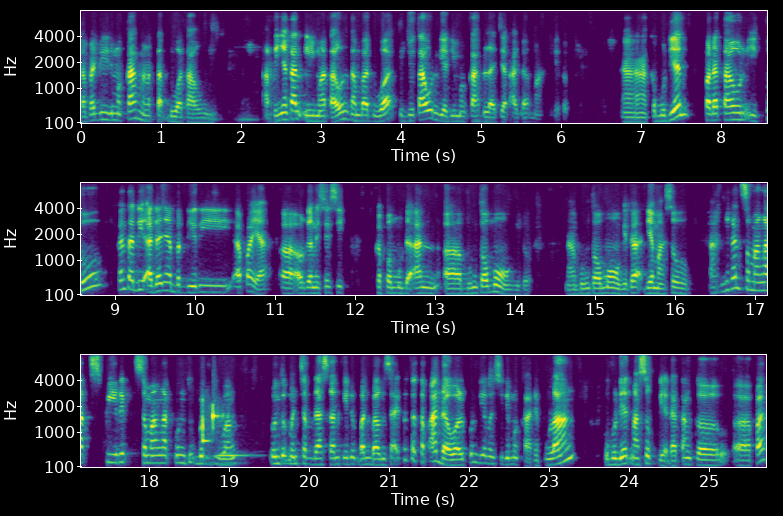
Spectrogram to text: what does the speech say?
sampai di Mekah menetap dua tahun. Artinya kan lima tahun tambah dua, tujuh tahun dia di Mekah belajar agama gitu. Nah, kemudian pada tahun itu kan tadi adanya berdiri apa ya eh, organisasi kepemudaan uh, Bung Tomo gitu. Nah, Bung Tomo gitu dia masuk Artinya kan semangat spirit, semangat untuk berjuang, untuk mencerdaskan kehidupan bangsa itu tetap ada walaupun dia masih di Mekah. Dia pulang, kemudian masuk dia datang ke uh, apa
